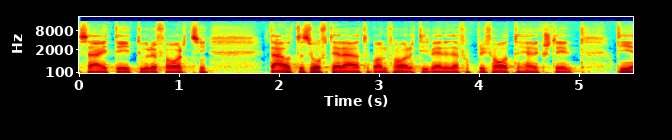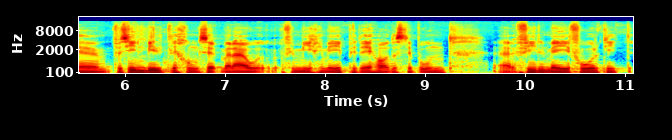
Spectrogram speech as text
sagt, dort durchfahrt sie. Die Autos, die auf der Autobahn fahren, die werden von Privaten hergestellt. Die äh, Versinnbildlichung sollte man auch für mich im EPD haben, dass der Bund äh, viel mehr vorgibt,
